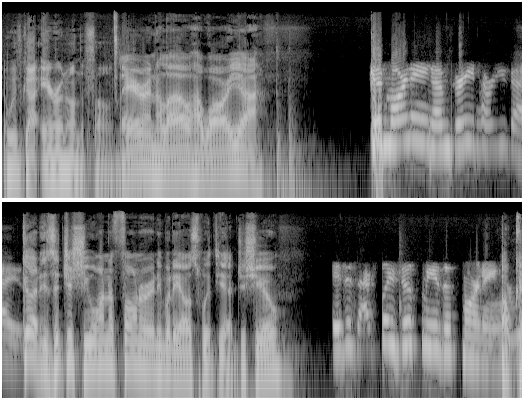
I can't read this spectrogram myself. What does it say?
and we've got Erin on the phone. Erin, hello. How are you? Good morning. I'm great. How are you guys? Good. Is it just you on the phone or anybody else with you? Just you? It is actually just me this morning. We're Okay.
